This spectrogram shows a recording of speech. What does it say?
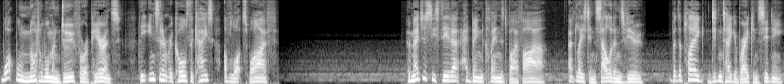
What will not a woman do for appearance? The incident recalls the case of Lot's wife. Her Majesty's Theatre had been cleansed by fire, at least in Saladin's view. But the plague didn't take a break in Sydney.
